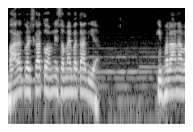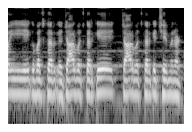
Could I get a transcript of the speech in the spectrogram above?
भारतवर्ष का तो हमने समय बता दिया कि फलाना भाई एक बजकर, चार बजकर के, चार बजकर के छः मिनट,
